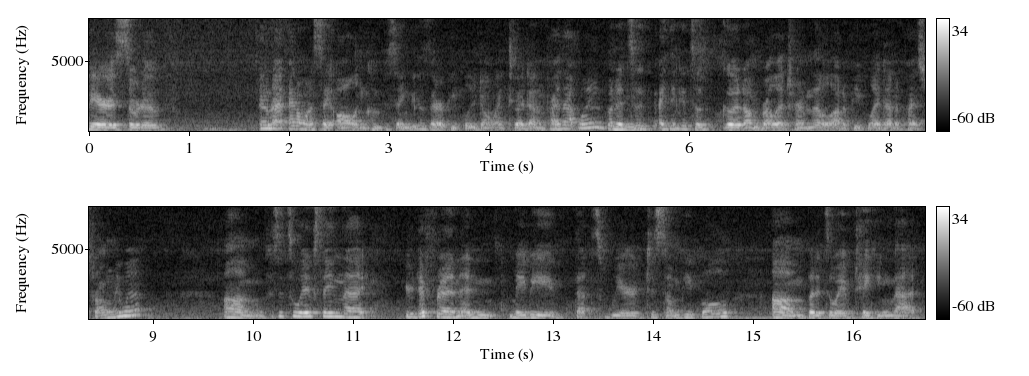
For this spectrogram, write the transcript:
Queer is sort of and I, I don't want to say all encompassing because there are people who don't like to identify that way, but mm-hmm. it's a mm-hmm. I think it's a good umbrella term that a lot of people identify strongly with because um, it's a way of saying that you're different and maybe that's weird to some people, um, but it's a way of taking that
